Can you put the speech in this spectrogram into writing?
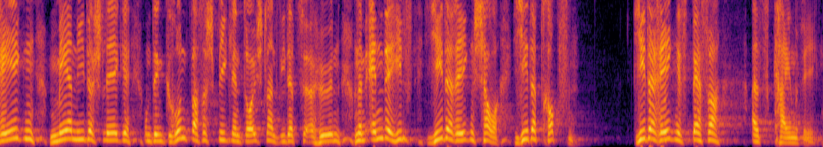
Regen, mehr Niederschläge, um den Grundwasserspiegel in Deutschland wieder zu erhöhen. Und am Ende hilft jeder Regenschauer, jeder Tropfen. Jeder Regen ist besser als kein Regen.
